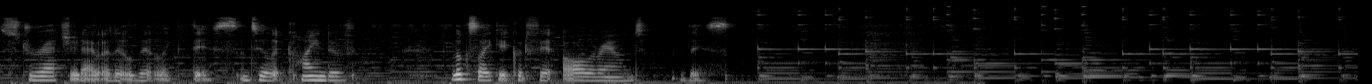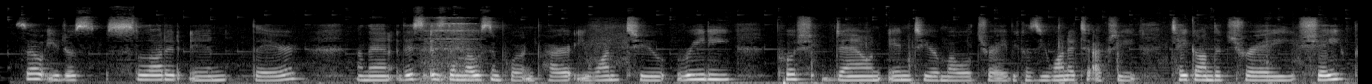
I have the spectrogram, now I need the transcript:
stretch it out a little bit like this until it kind of looks like it could fit all around this. So you just slot it in there and then this is the most important part. You want to really push down into your mold tray because you want it to actually take on the tray shape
